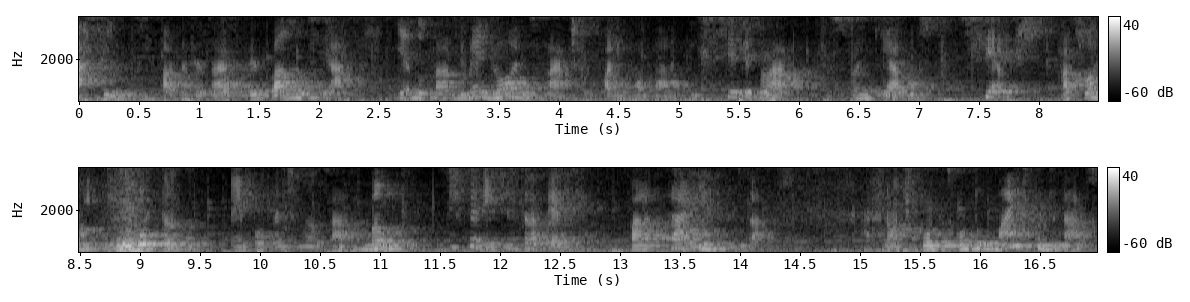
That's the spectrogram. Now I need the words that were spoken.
Assim, se faz necessário saber balancear e adotar as melhores práticas para encontrar e selecionar os franqueados certos para sua rede. Portanto, é importante lançar mão de diferentes estratégias para atrair candidatos. Afinal de contas, quanto mais candidatos,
